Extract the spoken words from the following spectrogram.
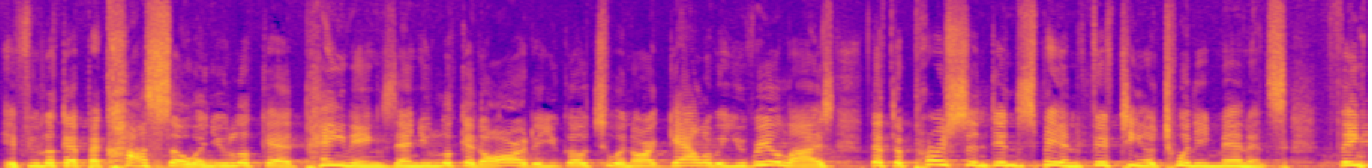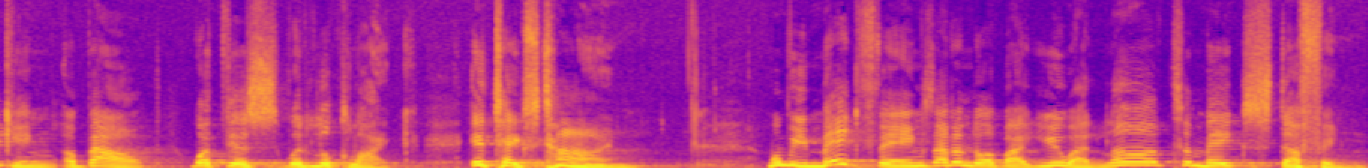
If you look at Picasso and you look at paintings and you look at art or you go to an art gallery, you realize that the person didn't spend 15 or 20 minutes thinking about what this would look like. It takes time. When we make things, I don't know about you, I love to make stuffing.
